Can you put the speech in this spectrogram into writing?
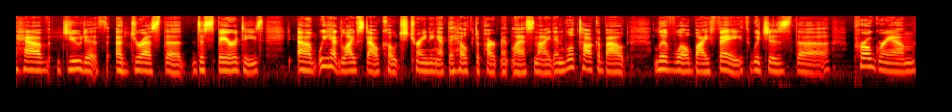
have Judith address the disparities. Uh, we had lifestyle coach training at the health department last night, and we'll talk about Live Well by Faith, which is the program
